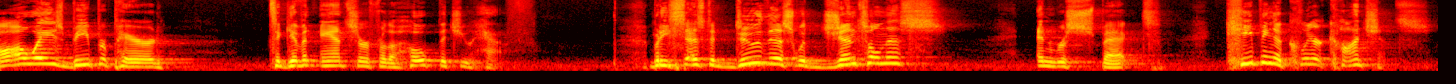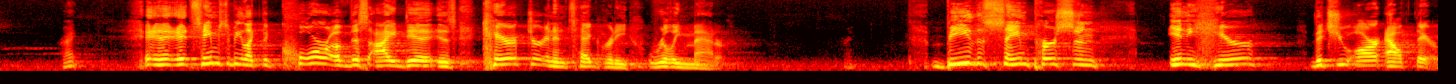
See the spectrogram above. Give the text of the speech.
Always be prepared to give an answer for the hope that you have. But he says to do this with gentleness and respect, keeping a clear conscience, right? And it seems to be like the core of this idea is character and integrity really matter. Be the same person in here that you are out there.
